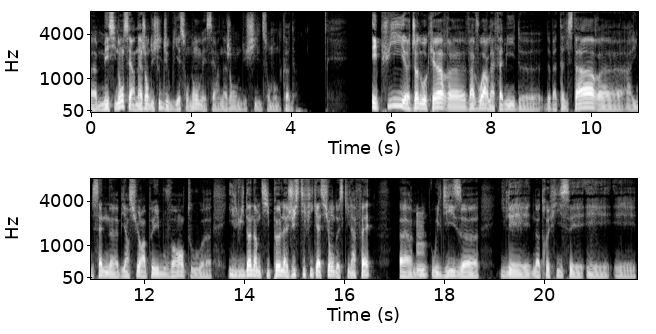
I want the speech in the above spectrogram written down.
Euh, mais sinon, c'est un agent du Shield, j'ai oublié son nom, mais c'est un agent du Shield, son nom de code. Et puis, euh, John Walker euh, va voir la famille de, de Battlestar, euh, à une scène bien sûr un peu émouvante où il lui donne un petit peu la justification de ce qu'il a fait, mm. où ils disent il est notre fils est, est, est,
